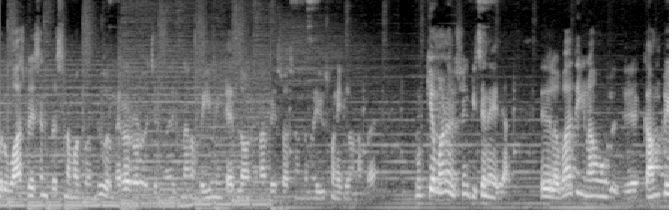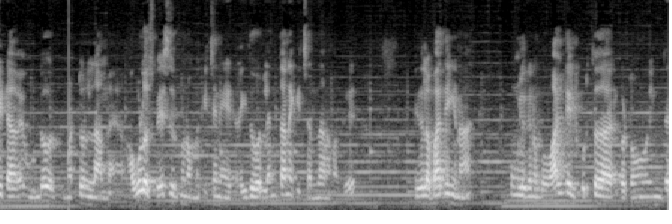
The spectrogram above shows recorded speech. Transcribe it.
ஒரு வாஷ் பேசன் ப்ளஸ் நமக்கு வந்து ஒரு மிரரோட வச்சிருக்கோம் இதுக்குன்னா நம்ம ஈவினிங் டைத்தில் வந்தோம்னா ஃபேஸ் வாஷ் அந்த மாதிரி யூஸ் பண்ணிக்கலாம் நம்ம. முக்கியமான விஷயம் கிச்சன் ஏரியா இதில் பார்த்தீங்கன்னா உங்களுக்கு கம்ப்ளீட்டாகவே உட்டோர் மட்டும் இல்லாமல் அவ்வளோ ஸ்பேஸ் இருக்கும் நம்ம கிச்சன் ஏரியா இது ஒரு லென்த்தான கிச்சன் தான் நமக்கு. இதில் பார்த்தீங்கன்னா உங்களுக்கு நம்ம வால்டைல் கொடுத்ததா இருக்கட்டும் இந்த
